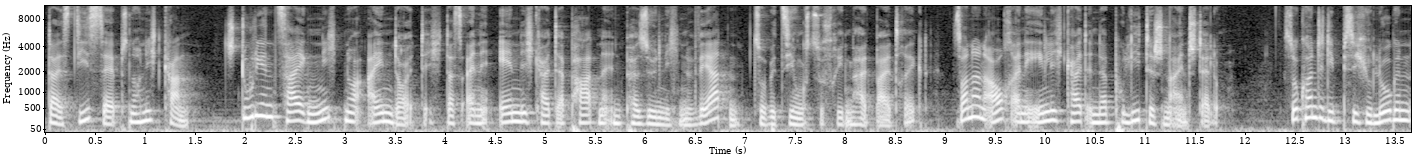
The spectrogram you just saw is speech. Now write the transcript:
da es dies selbst noch nicht kann. Studien zeigen nicht nur eindeutig, dass eine Ähnlichkeit der Partner in persönlichen Werten zur Beziehungszufriedenheit beiträgt, sondern auch eine Ähnlichkeit in der politischen Einstellung. So konnte die Psychologin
